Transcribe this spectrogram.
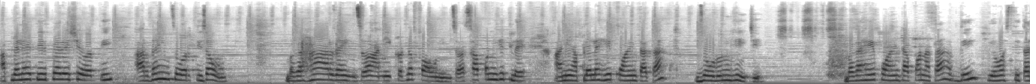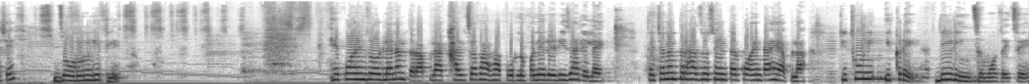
आपल्याला ह्या तिरप्या रेषेवरती अर्धा इंच वरती जाऊन बघा हा अर्धा इंच आणि इकडनं पाऊन इंच असं आपण घेतलंय. आणि आपल्याला हे पॉइंट आता जोडून घ्यायचे. बघा हे पॉइंट आपण आता अगदी व्यवस्थित असे जोडून घेतले. हे पॉइंट जोडल्यानंतर आपला खालचा भाग हा पूर्णपणे रेडी झालेला आहे. त्याच्यानंतर हा जो सेंटर पॉइंट आहे आपला तिथून इकडे दीड इंच मोजायचंय.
